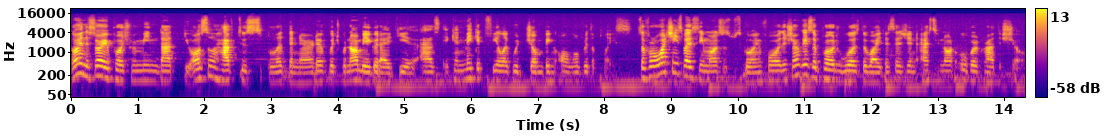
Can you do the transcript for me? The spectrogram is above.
Going the story approach would mean that you also have to split the narrative, which would not be a good idea, as it can make it feel like we're jumping all over the place. So for what Chased by Sea Monsters was going for, the showcase approach was the right decision as to not overcrowd the show.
